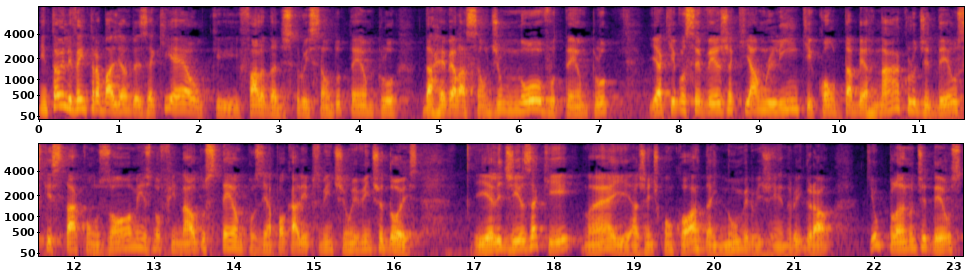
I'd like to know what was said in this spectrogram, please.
Então ele vem trabalhando Ezequiel, que fala da destruição do templo, da revelação de um novo templo e aqui você veja que há um link com o tabernáculo de Deus que está com os homens no final dos tempos, em Apocalipse 21 e 22. E ele diz aqui, não é? e a gente concorda em número e gênero e grau, que o plano de Deus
